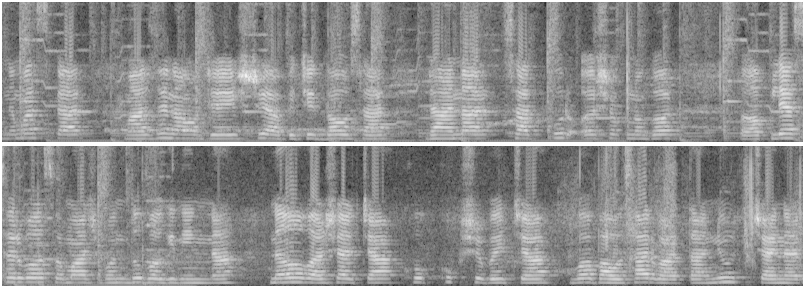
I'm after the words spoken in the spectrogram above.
नमस्कार. माझं नाव जयश्री अभिजित भावसार. राहणार सातपूर अशोकनगर. आपल्या सर्व समाज बंधू भगिनींना नववर्षाच्या खूप खूप शुभेच्छा व भावसार वार्ता न्यूज चॅनल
